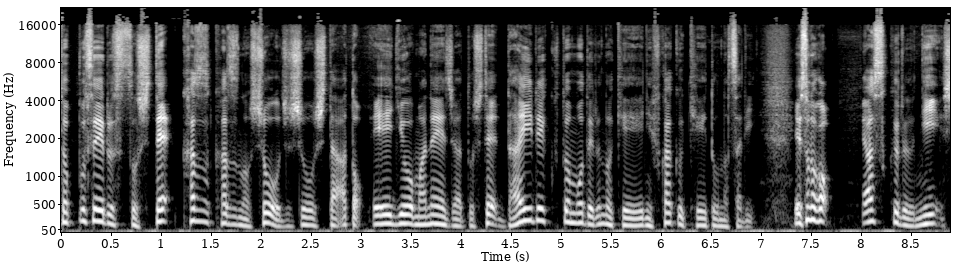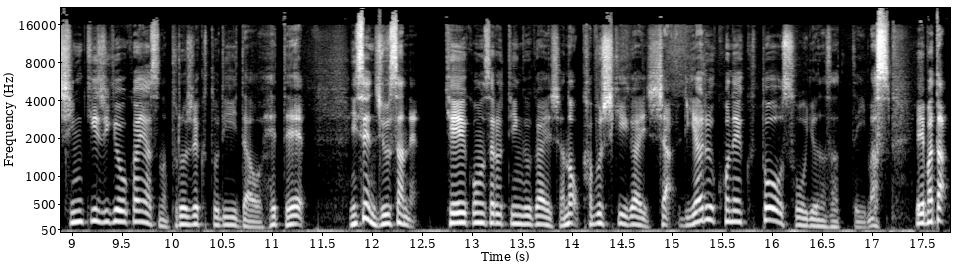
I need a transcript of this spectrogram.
トップセールスとして数々の賞を受賞した後営業マネージャーとしてダイレクトモデルの経営に深く傾倒なさり、えーその後アスクルに新規事業開発のプロジェクトリーダーを経て2013年経営コンサルティング会社の株式会社リアルコネクトを創業なさっています、えーまた、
